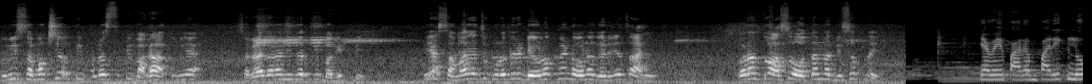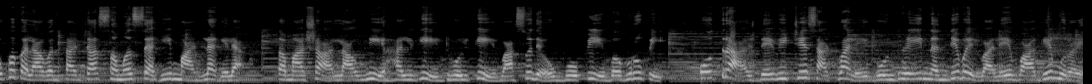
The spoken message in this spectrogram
तुम्ही समक्ष ती परिस्थिती बघा. तुम्ही सगळ्या जणांनी जर ती बघितली तर या समाजाचं कुठंतरी डेव्हलपमेंट होणं गरजेचं आहे. परंतु असं होताना दिसत नाही. यावेळी पारंपरिक लोककलावंतांच्या समस्याही मांडल्या गेल्या. तमाशा लावणी हलगी ढोलकी वासुदेव भोपी बहुरूपी पोतराज देवीचे साठवाले गोंधळी नंदी बैलवाले वाघे मुरळे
